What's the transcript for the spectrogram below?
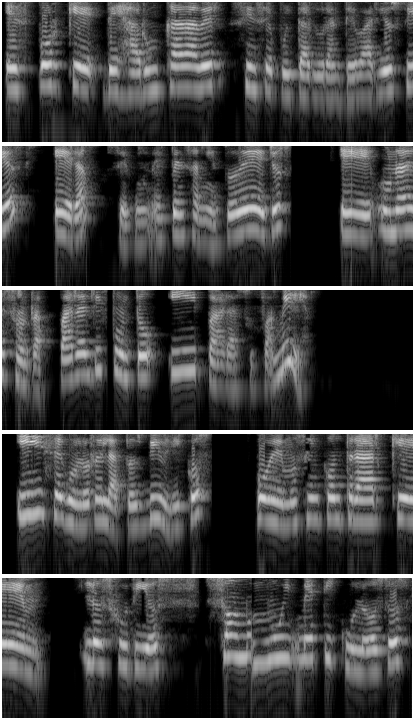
es porque dejar un cadáver sin sepultar durante varios días era, según el pensamiento de ellos, eh, una deshonra para el difunto y para su familia. Y según los relatos bíblicos, podemos encontrar que los judíos son muy meticulosos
